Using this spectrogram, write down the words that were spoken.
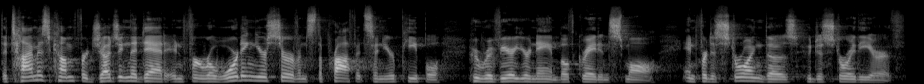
The time has come for judging the dead and for rewarding your servants, the prophets, and your people who revere your name, both great and small, and for destroying those who destroy the earth.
